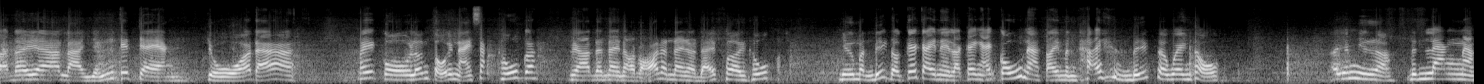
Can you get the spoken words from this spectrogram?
và đây à, là những cái tràng chùa đã mấy cô lớn tuổi nãy sắc thuốc á ra lên đây nồi bỏ lên đây là để phơi thuốc. Như mình biết được cái cây này là cây ngải cứu nè tại mình thấy mình biết ờ, quen thuộc. Đó, giống như là đinh lăng nè.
